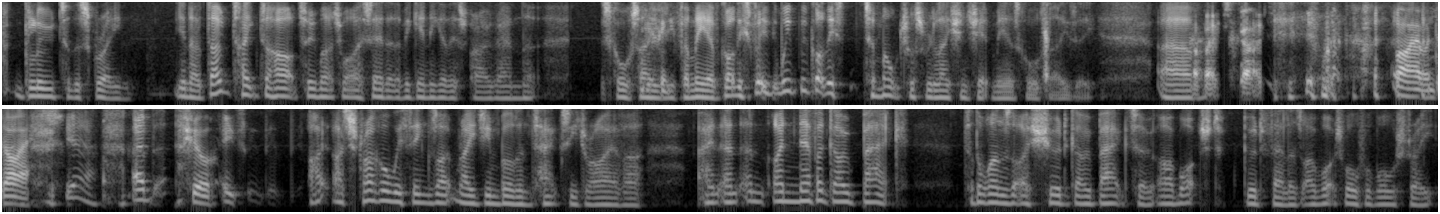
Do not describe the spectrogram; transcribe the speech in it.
g- glued to the screen. you know, don't take to heart too much what I said at the beginning of this program that Scorsese for me have got this. We, we've got this tumultuous relationship, me and Scorsese. Um, I bet it's go. Fire and ice. yeah, and Sure. it's I, I struggle with things like Raging Bull and Taxi Driver, and, and and I never go back to the ones that I should go back to. I watched Goodfellas, I watched Wolf of Wall Street,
